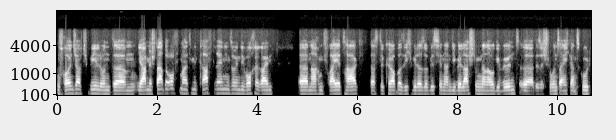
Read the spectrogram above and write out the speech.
ein Freundschaftsspiel. Und ähm, ja, wir starten oftmals mit Krafttraining so in die Woche rein äh, nach einem freien Tag, dass der Körper sich wieder so ein bisschen an die Belastung dann auch gewöhnt. Äh, das ist für uns eigentlich ganz gut.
